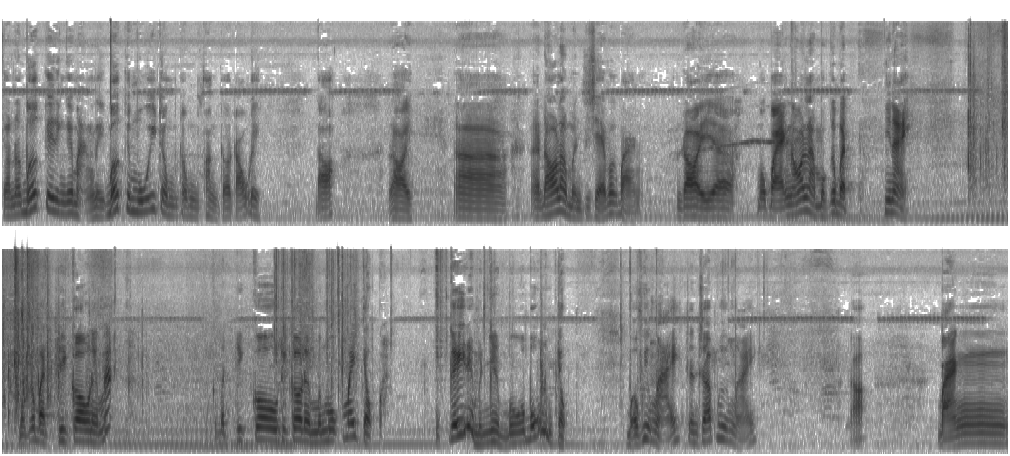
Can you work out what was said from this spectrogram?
cho nó bớt cái cái mặn đi bớt cái muối trong trong phần tro trấu đi. Đó. Rồi à, đó là mình chia sẻ với các bạn. Rồi à, một bạn nói là một cái bịch như này. Một cái bịch trico này mắc. Cái bịch trico trico này mình mua mấy chục à? Một ký này mình như mua bốn năm chục. Bộ khuyến mãi trên shop khuyến mãi. Đó bạn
